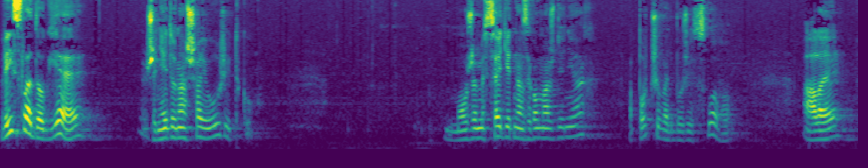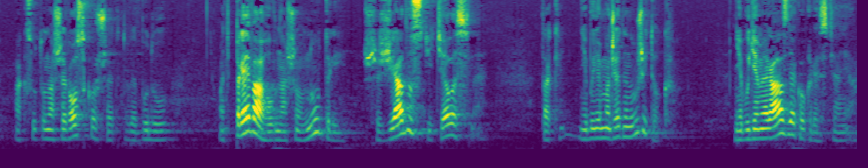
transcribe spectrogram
výsledok je, že nedonášajú úžitku. Môžeme sedieť na zhromaždeniach a počúvať Božie slovo, ale ak sú to naše rozkoše, ktoré budú mať prevahu v našom vnútri, že žiadosti telesné, tak nebudeme mať žiaden užitok. Nebudeme rásť ako kresťania.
